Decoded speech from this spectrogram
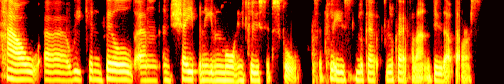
how uh, we can build and, and shape an even more inclusive school. So please look out look out for that and do that for us.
